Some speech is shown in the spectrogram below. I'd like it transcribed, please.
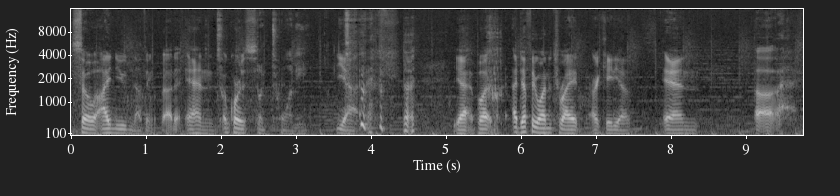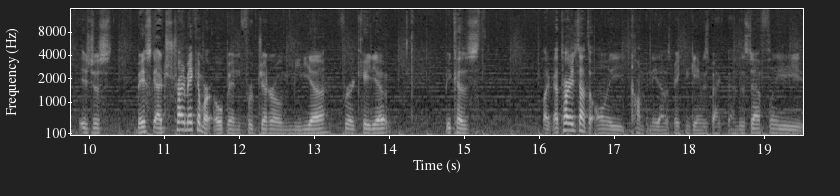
So i knew nothing about it. And of course like 20. yeah. Yeah but i definitely wanted to write arcadia. And uh it's just basically i just try to make it more open for general media for arcadia because like atari's not the only company that was making games back then there's definitely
